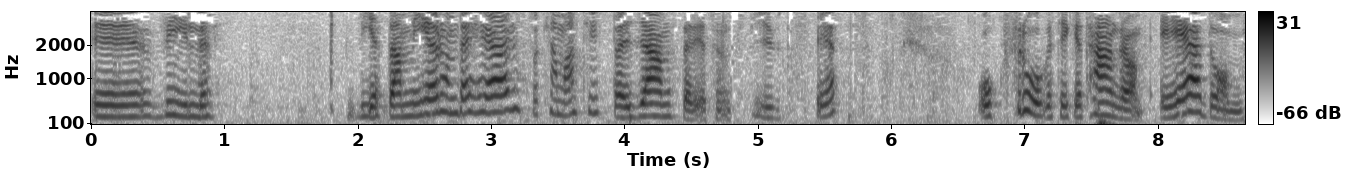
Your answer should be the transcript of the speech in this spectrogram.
eh, vill veta mer om det här så kan man titta i jämställdhetens spjutspets. Och frågetecknet handlar om, är de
